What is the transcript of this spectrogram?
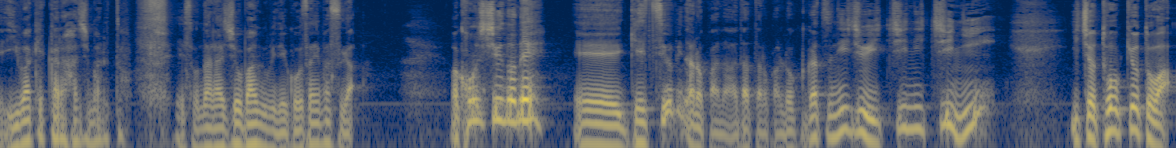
言い訳から始まると、そんなラジオ番組でございますが、まあ、今週のね、えー、月曜日なのかなだったのか ?6 月21日に、一応東京都は、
